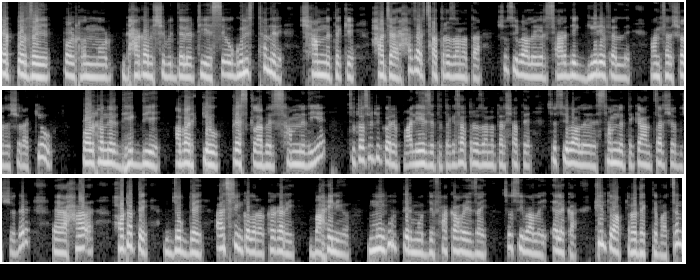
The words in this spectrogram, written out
এক পর্যায়ে পল্টন মোড়, ঢাকা বিশ্ববিদ্যালয়ের টিএসসি ও গুলিস্তানের সামনে থেকে হাজার হাজার ছাত্র জনতা সচিবালয়ের চারদিক ঘিরে ফেললে আনসার সদস্যরা কেউ পল্টনের দিক দিয়ে আবার কেউ প্রেস ক্লাবের সামনে দিয়ে ছুটাছুটি করে পালিয়ে যেতে থাকে। ছাত্র জনতার সাথে সচিবালয়ের সামনে থেকে আনসার সদস্যদের আহ, হা- হঠাৎ যোগ দেয় আইনশৃঙ্খলা রক্ষাকারী বাহিনীও। মুহূর্তের মধ্যে ফাঁকা হয়ে যায় সচিবালয় এলাকা। কিন্তু আপনারা দেখতে পাচ্ছেন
